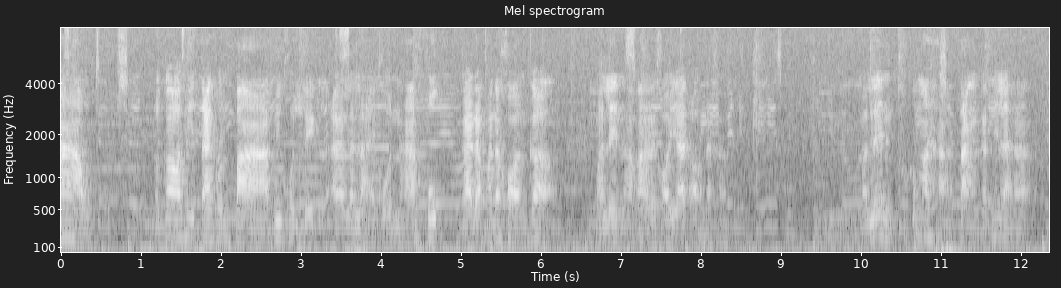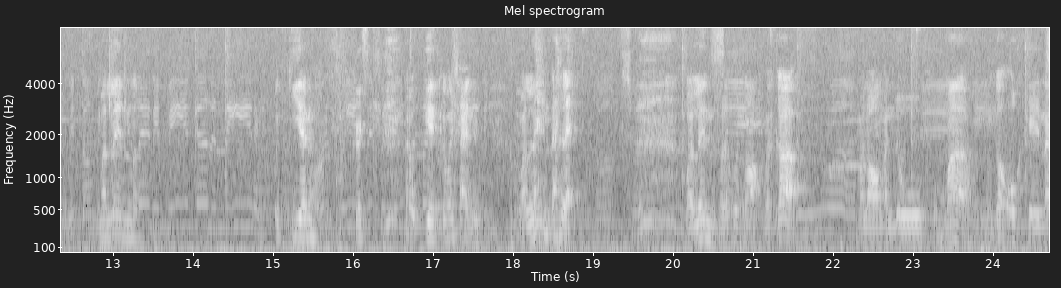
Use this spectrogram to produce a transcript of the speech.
9119 แล้วก็พี่แตงคนป่า พี่คนเล็กอะไรหลาย ๆ คนนะฮะ ฟุกกายดำพระนครก็มาเล่นครับ อ่าขออนุญาตออกนะครับ มาเล่นเขาก็มาหาตังกันนี่แหละฮะ มาเล่นมาเกียนเกียนก็ไม่ใช่นี่มาเล่นนั่นแหละ มาเล่นเซิร์ฟคนนอก มันก็มาลองกันดู ผมว่ามันก็โอเคใน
